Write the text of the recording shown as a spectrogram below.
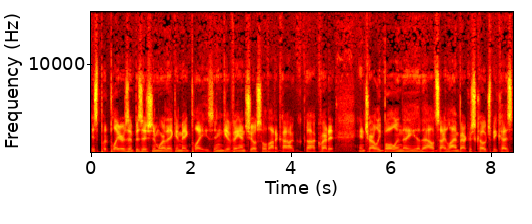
is put players in position where they can make plays. And give Vance Joseph a lot of co- uh, credit, and Charlie Bullen, the the outside linebackers coach, because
